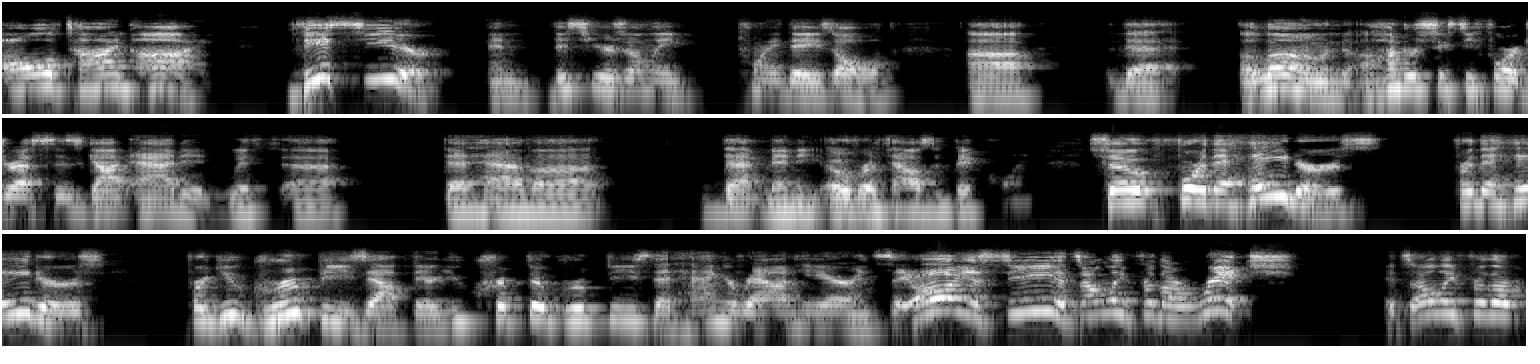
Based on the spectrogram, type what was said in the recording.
all time high this year, and this year's only 20 days old. Uh, the alone 164 addresses got added with uh, that have uh, that many over a thousand Bitcoin. So for the haters, for the haters, for you groupies out there, you crypto groupies that hang around here and say, "Oh, you see, it's only for the rich. It's only for the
